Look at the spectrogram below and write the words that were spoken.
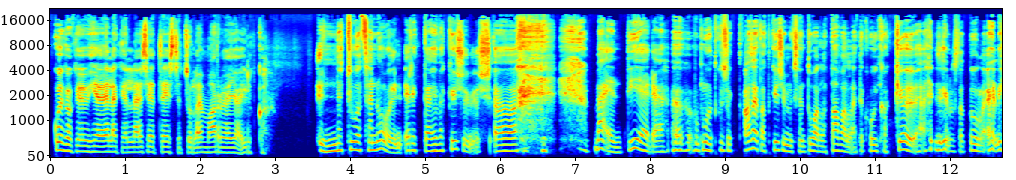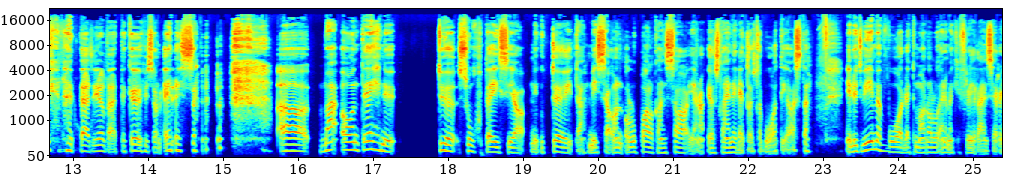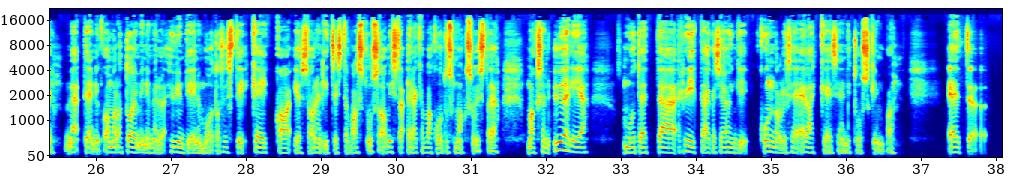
Kuinka köyhiä eläkeläisiä teistä tulee Marja ja Ilkka? No tuota noin, erittäin hyvä kysymys. Uh, mä en tiedä, mutta kun sä asetat kysymyksen tuolla tavalla, että kuinka köyhä sinusta tulee, niin näyttää siltä, että köyhyys on edessä. Uh, mä oon tehnyt työsuhteisia niin töitä, missä on ollut palkansaajana jostain 14-vuotiaasta. Ja nyt viime vuodet mä oon ollut enemmänkin freelanceri. Mä teen niin omalla toiminimellä hyvin pienimuotoisesti keikkaa, jossa olen itse vastuussa omista eläkevakuutusmaksuista ja maksan yöliä mutta että riittääkö se johonkin kunnolliseen eläkkeeseen, niin tuskinpa. Et,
